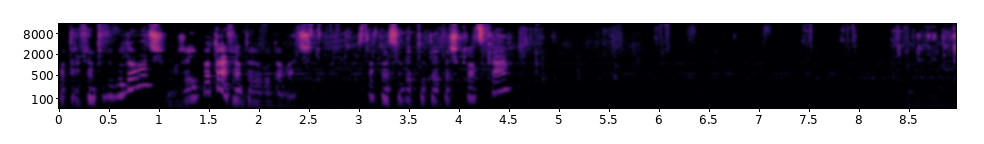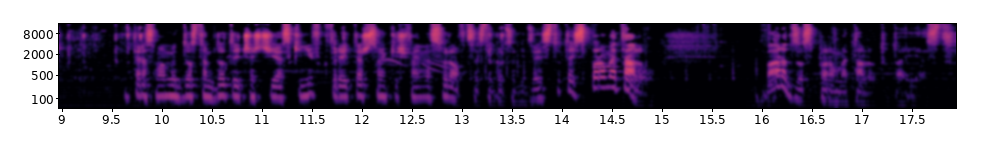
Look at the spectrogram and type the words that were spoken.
Potrafią to wybudować? Może i potrafią to wybudować. Stawmy sobie tutaj też klocka. Teraz mamy dostęp do tej części jaskini, w której też są jakieś fajne surowce, z tego co widzę. Jest tutaj sporo metalu. Bardzo sporo metalu tutaj jest.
